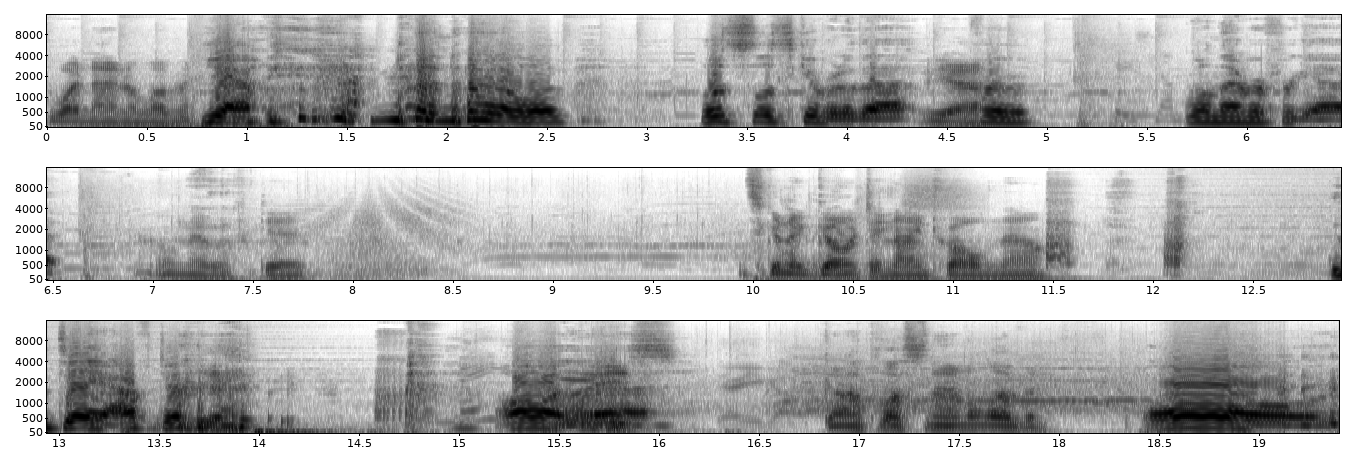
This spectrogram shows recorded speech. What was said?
What, 9 11? Yeah. no, no, no, no. Let's let's get rid of that. Yeah. For we'll never forget. We'll never forget. It's gonna go into 912 now. The day after. Yeah. Oh Nice. yeah. there you go. God bless 9 11. Oh.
